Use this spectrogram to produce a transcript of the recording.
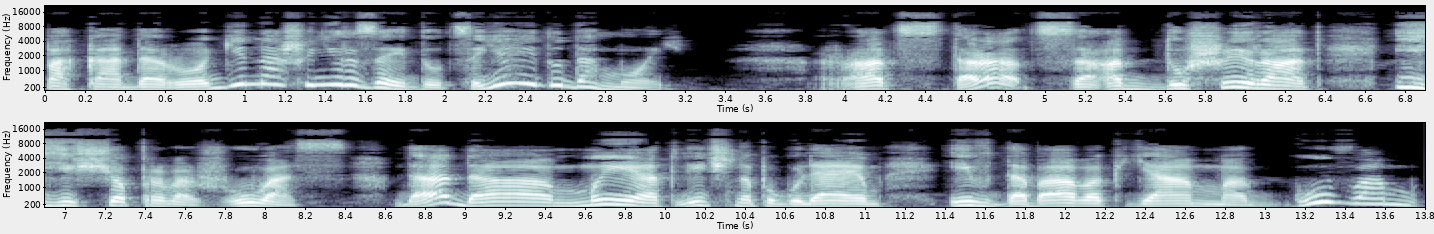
пока дороги наши не разойдутся. Я иду домой». «Рад стараться, от души рад, и еще провожу вас. Да-да, мы отлично погуляем, и вдобавок я могу вам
